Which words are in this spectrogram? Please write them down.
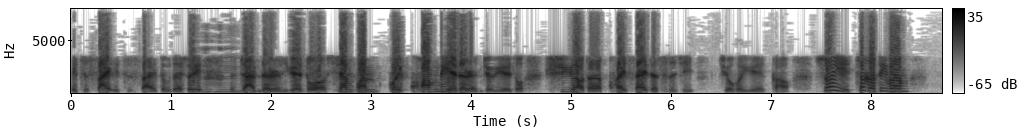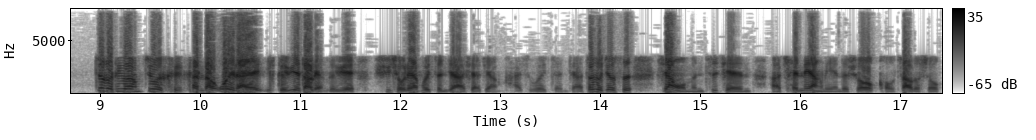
一直筛，一直筛，对不对？所以染的人越多，相关会框列的人就越多，需要的快筛的试剂就会越高。所以这个地方。这个地方就可以看到，未来一个月到两个月需求量会增加下降，还是会增加。这个就是像我们之前啊前两年的时候口罩的时候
